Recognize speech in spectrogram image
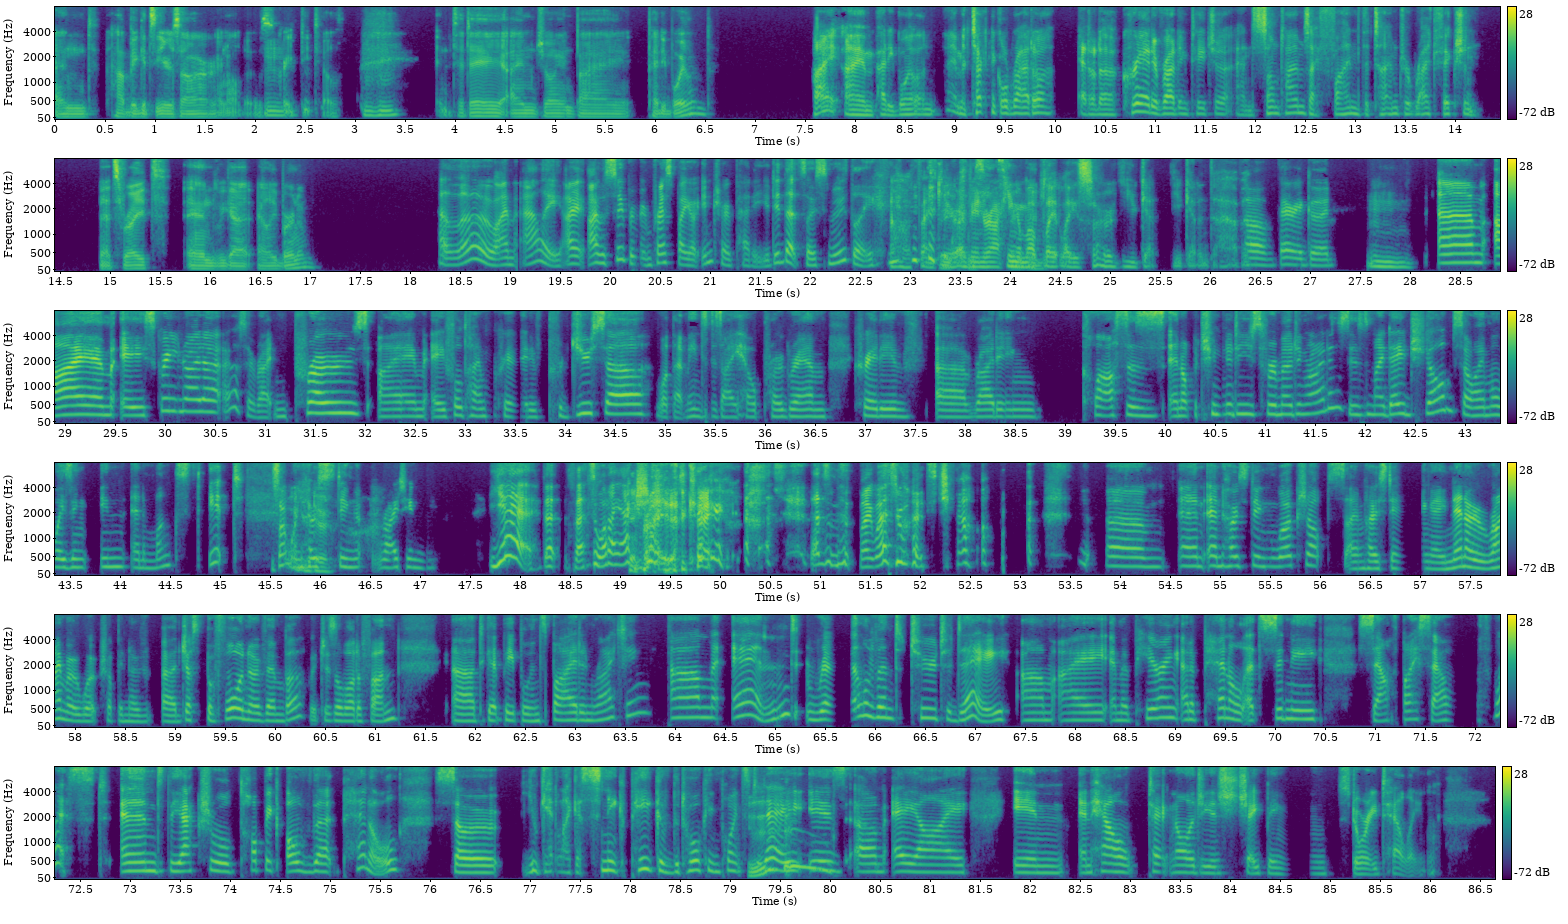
and how big its ears are and all those Mm. great details. hmm And today I'm joined by Paddy Boylan. Hi, I am Paddy Boylan. I'm a technical writer, editor, creative writing teacher, and sometimes I find the time to write fiction. That's right. And we got Ally Burnham. Hello, I'm Ally. I, I was super impressed by your intro, Paddy. You did that so smoothly. Oh, thank you. I've been racking them up lately, so you get you get into habit. oh, very good. Mm. Um, I am a screenwriter. I also write in prose. I'm a full-time creative producer. What that means is I help program creative uh, writing classes and opportunities for emerging writers is my day job. So I'm always in, in and amongst it Is that what and you do? hosting writing. Yeah, that that's what I actually Right, okay. that's my West Words job. um, and and hosting workshops. I'm hosting a NaNoWriMo workshop in uh, just before November, which is a lot of fun uh, to get people inspired in writing. Um, and relevant to today, um, I am appearing at a panel at Sydney South by Southwest, and the actual topic of that panel. So you get like a sneak peek of the talking points today Ooh. is um, AI in and how technology is shaping storytelling.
